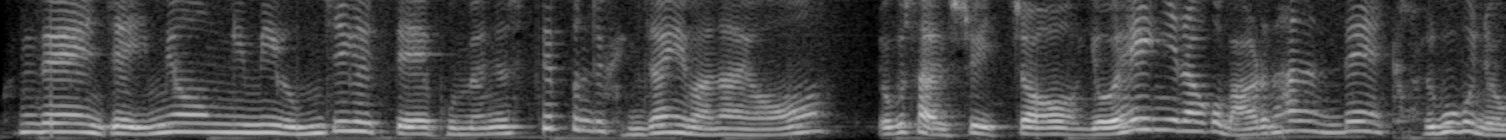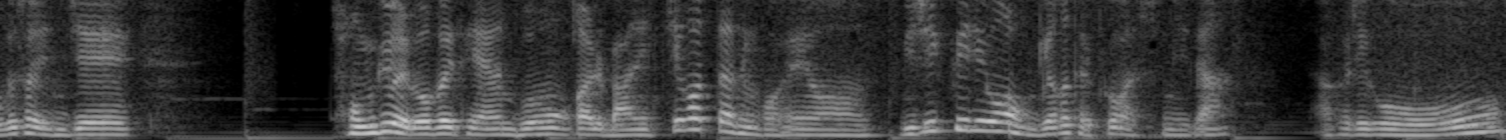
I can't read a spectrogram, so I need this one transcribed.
근데 이제 임영님이 움직일 때 보면은 스태프분들 굉장히 많아요. 여기서 알 수 있죠. 여행이라고 말은 하는데 결국은 여기서 이제 정규 앨범에 대한 무언가를 많이 찍었다는 거예요. 뮤직비디오가 공개가 될 것 같습니다. 자, 그리고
